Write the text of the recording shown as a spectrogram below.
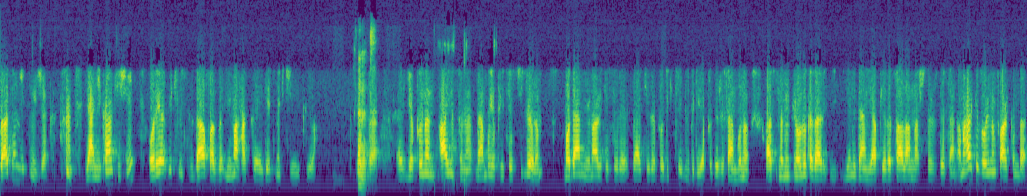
zaten yıkmayacak. yani yıkan kişi oraya üç misli daha fazla imar hakkı elde etmek için yıkıyor. Evet. Yoksa e, yapının aynısını ben bu yapıyı tescilliyorum. Modern mimarlık eseri belki reprodüktibil bir yapıdır. Sen bunu aslında mümkün olduğu kadar yeniden yap ya da sağlamlaştır desen. Ama herkes oyunun farkında.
